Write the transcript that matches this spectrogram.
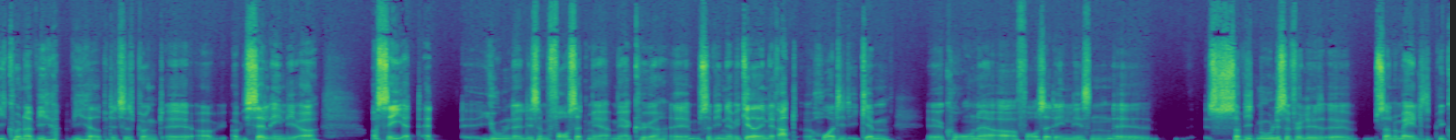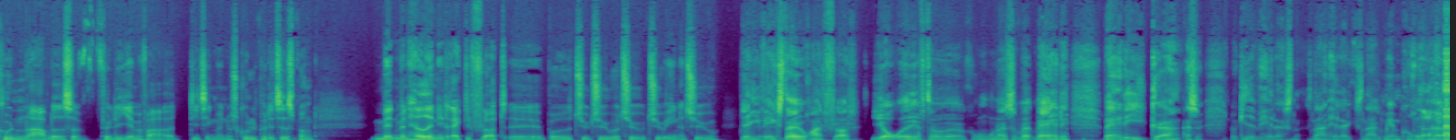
de kunder, vi, vi havde på det tidspunkt, og, og vi selv egentlig, at, at se, at, at hjulene ligesom fortsatte med, med at køre. Så vi navigerede egentlig ret hurtigt igennem øh, corona, og, og fortsatte egentlig sådan, øh, så vidt muligt selvfølgelig, øh, så normalt vi kunne, og arbejdede selvfølgelig hjemmefra, og de ting, man nu skulle på det tidspunkt. Men man havde egentlig et rigtig flot, øh, både 2020 og 20, 2021. Ja, I vækster jo ret flot i året efter øh, corona. Altså, hvad, hvad, er det, hvad er det, I gør? Altså, nu gider vi heller, snart heller ikke snakke mere om corona,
